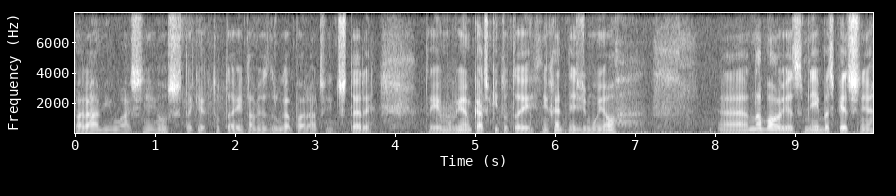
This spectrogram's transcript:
parami właśnie już, tak jak tutaj. Tam jest druga para, czyli cztery. Tak jak mówiłem, kaczki tutaj niechętnie zimują. E, No bo jest mniej bezpiecznie,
